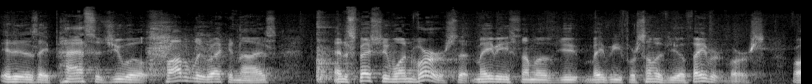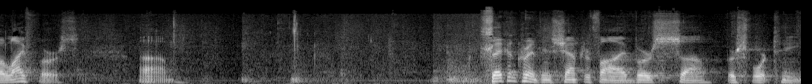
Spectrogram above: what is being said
it is a passage you will probably recognize, and especially one verse that maybe some of you, maybe for some of you, a favorite verse or a life verse. Um, 2 Corinthians chapter 5, verse, uh, verse 14.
